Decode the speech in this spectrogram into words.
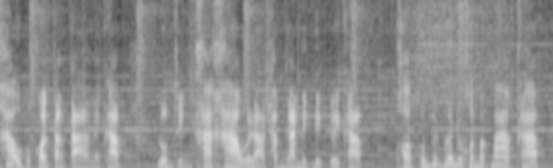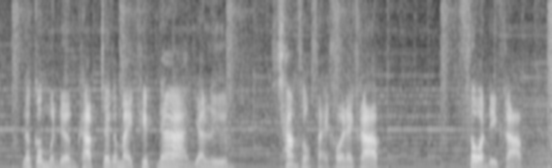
ค่าอุปกรณ์ต่างๆนะครับ รวมถึงค่าข้าวเวลาทำงานดึกๆด้วยครับ ขอบคุณเพื่อนๆทุกคนมากๆครับ แล้วก็เหมือนเดิมครับ เจอกันใหม่คลิปหน้าอย่าลืมช่างสงสัยเขานะครับ สวัสดีครับ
